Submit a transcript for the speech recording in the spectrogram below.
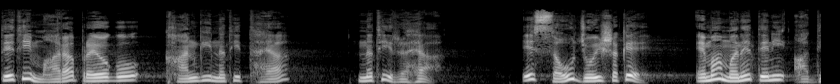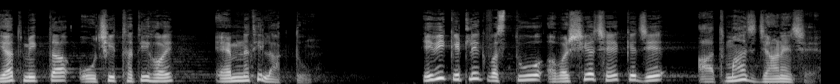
તેથી મારા પ્રયોગો ખાનગી નથી થયા, નથી રહ્યા. એ સૌ જોઈ શકે. એમાં મને તેની આધ્યાત્મિકતા ઓછી થતી હોય એમ નથી લાગતું. એવી કેટલીક વસ્તુઓ અવશ્ય છે કે જે આત્મા જ જાણે છે.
